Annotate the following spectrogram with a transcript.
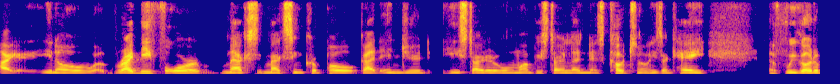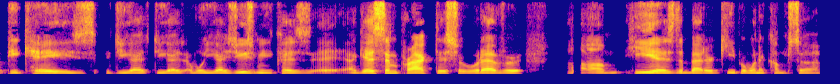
I you know right before Max Maxime Crepeau got injured, he started when up. He started letting his coach know. He's like, hey. If we go to PKs, do you guys do you guys will you guys use me? Because eh, I guess in practice or whatever, um he is the better keeper when it comes to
